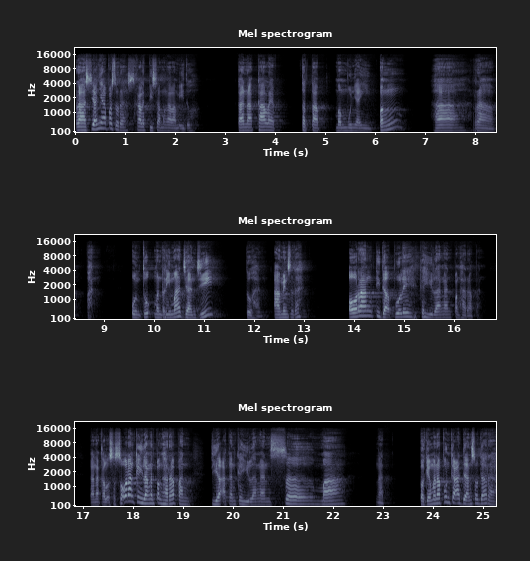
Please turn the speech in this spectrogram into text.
Rahasianya apa saudara? Kaleb bisa mengalami itu. Karena Kaleb tetap mempunyai pengharapan. Untuk menerima janji Tuhan. Amin saudara. Orang tidak boleh kehilangan pengharapan. Karena kalau seseorang kehilangan pengharapan, dia akan kehilangan semangat. Bagaimanapun keadaan saudara,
